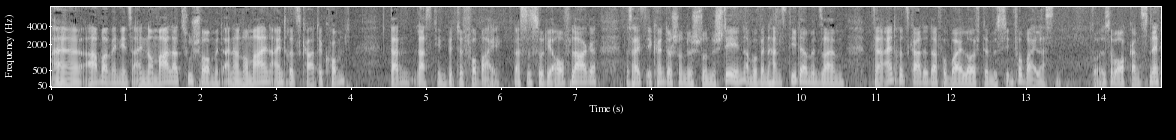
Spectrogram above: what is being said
Äh, aber wenn jetzt ein normaler Zuschauer mit einer normalen Eintrittskarte kommt, dann lasst ihn bitte vorbei. Das ist so die Auflage. Das heißt, ihr könnt da schon eine Stunde stehen, aber wenn Hans Dieter mit, seinem, mit seiner Eintrittskarte da vorbeiläuft, dann müsst ihr ihn vorbeilassen. So ist aber auch ganz nett,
